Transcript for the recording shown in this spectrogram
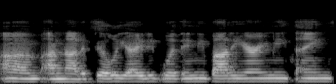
Um, I'm not affiliated with anybody or anything.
